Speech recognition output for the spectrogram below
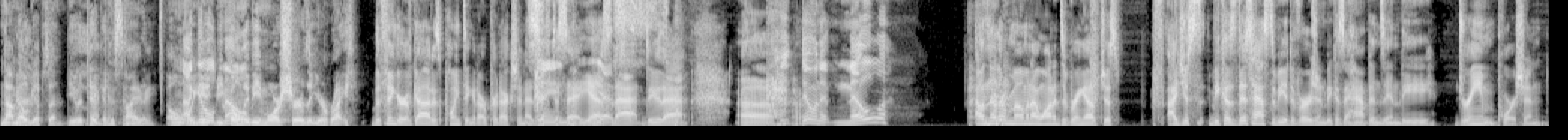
Not Mel Gibson. You would take Not it as a sign. Only, Not good you, old you Mel. only be more sure that you're right. the finger of God is pointing at our production as if to say, yes, "Yes." that, do that. Uh, Keep doing it, Mel. another moment I wanted to bring up just I just because this has to be a diversion because it happens in the dream portion.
